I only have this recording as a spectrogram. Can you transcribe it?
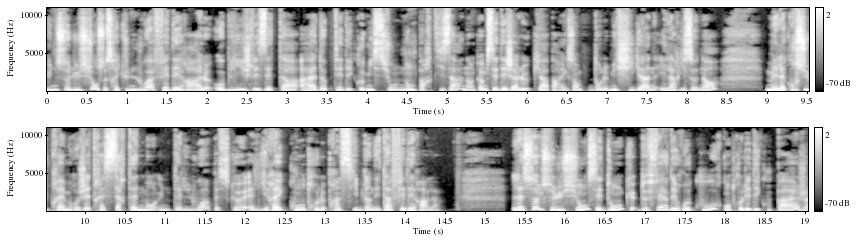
Une solution, ce serait qu'une loi fédérale oblige les États à adopter des commissions non partisanes, hein, comme c'est déjà le cas, par exemple, dans le Michigan et l'Arizona. Mais la Cour suprême rejetterait certainement une telle loi parce qu'elle irait contre le principe d'un État fédéral. La seule solution, c'est donc de faire des recours contre les découpages.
